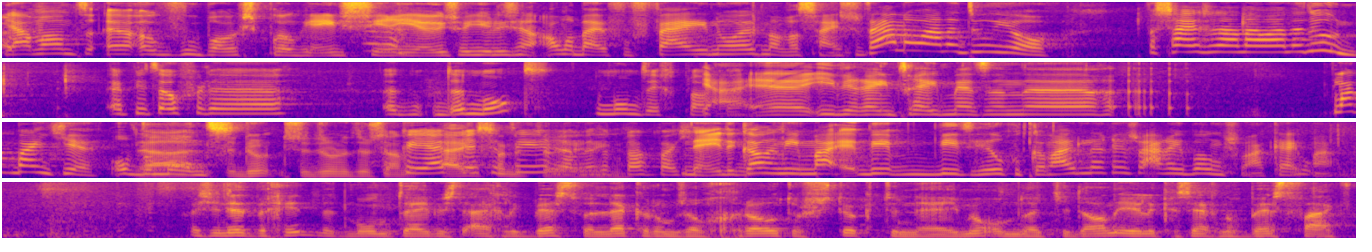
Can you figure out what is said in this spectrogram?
Ja, want eh, over voetbal gesproken, even serieus. Jullie zijn allebei voor Feyenoord. Maar wat zijn ze daar nou aan het doen, joh? Wat zijn ze daar nou aan het doen? Heb je het over de, de mond? De mond dichtplakken? Ja, eh, iedereen treedt met een eh, plakbandje op de Ja, mond. Ze doen, ze doen het dus aan Kun het jij eind van de presenteren met een plakbandje? Nee, dat kan ik niet. Maar wie, wie het heel goed kan uitleggen is Arie Boomsma. Kijk maar. Als je net begint met mondtape is het eigenlijk best wel lekker om zo'n groter stuk te nemen. Omdat je dan eerlijk gezegd nog best vaak de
